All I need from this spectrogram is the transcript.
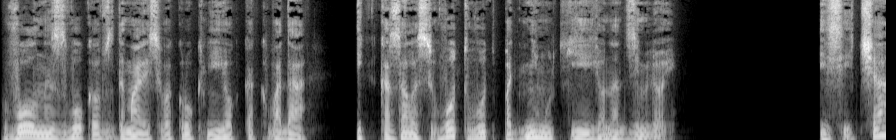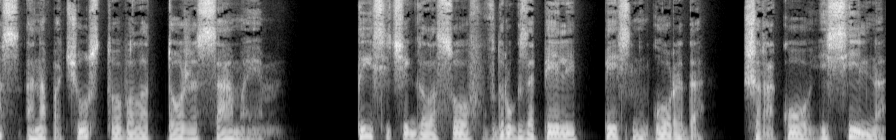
Волны звуков вздымались вокруг нее, как вода, и, казалось, вот-вот поднимут ее над землей. И сейчас она почувствовала то же самое — Тысячи голосов вдруг запели песнь города, широко и сильно,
